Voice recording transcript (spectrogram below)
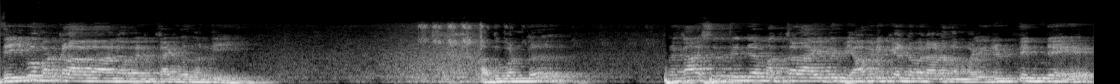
ദൈവമക്കളാകാൻ അവൻ കഴിവ് നൽകി. അതുകൊണ്ട് പ്രകാശത്തിന്റെ മക്കളായിട്ട് വ്യാപരിക്കേണ്ടവരാണ് നമ്മൾ. ഇരുട്ടിന്റെ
